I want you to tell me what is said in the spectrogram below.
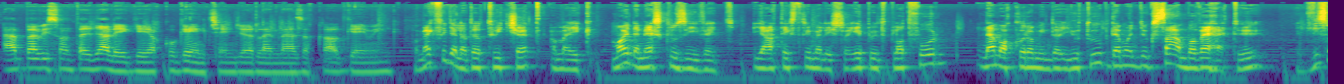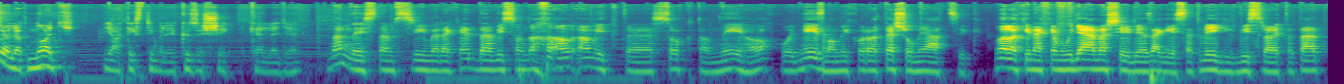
Ebben viszont egy eléggé akkor game changer lenne ez a cloud gaming. Ha megfigyeled a Twitch-et, amelyik majdnem exkluzív egy játékstreamelésre épült platform, nem akkora, mint a YouTube, de mondjuk számba vehető, egy viszonylag nagy játékstreamelő közösség kell legyen. Nem néztem streamereket, de viszont a, amit szoktam néha, hogy nézem, amikor a tesóm játszik. Valaki nekem úgy elmeséli az egészet, végig visz rajta, tehát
